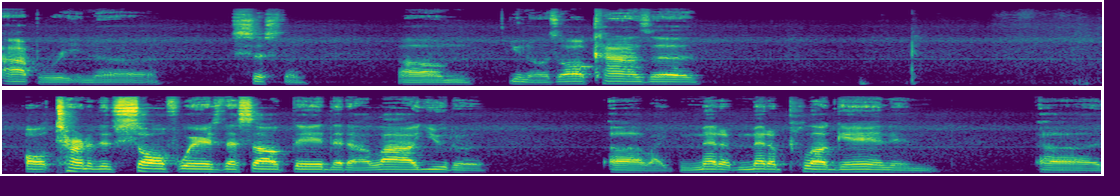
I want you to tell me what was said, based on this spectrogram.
operating uh, system. Um, you know, there's all kinds of alternative softwares that's out there that allow you to uh, like meta meta plug in and uh,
